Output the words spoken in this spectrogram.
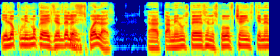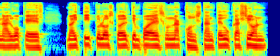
Y es lo mismo que decías de las escuelas. O sea, también ustedes en School of Change tienen algo que es, no hay títulos, todo el tiempo es una constante educación,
